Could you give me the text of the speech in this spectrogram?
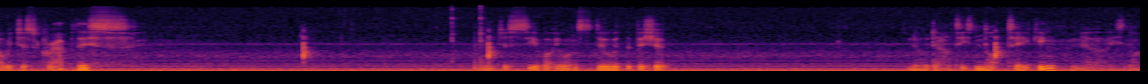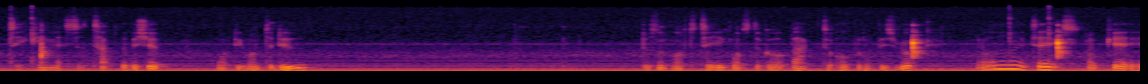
Shall we just grab this and just see what he wants to do with the bishop? No doubt he's not taking. No, he's not taking. Let's attack the bishop. What do you want to do? Doesn't want to take, wants to go back to open up his rook. Oh, it takes. Okay.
